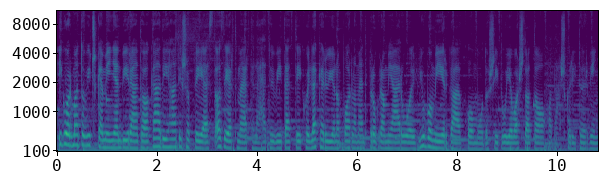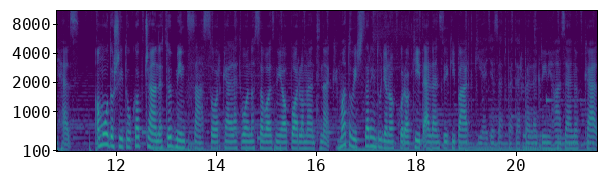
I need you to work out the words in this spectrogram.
Igor Matovics keményen bírálta a KDH-t és a PS-t azért, mert lehetővé tették, hogy lekerüljön a parlament programjáról Jubomir Galko módosító javaslata a hatásköri törvényhez. A módosító kapcsán több mint százszor kellett volna szavaznia a parlamentnek. Matovics szerint ugyanakkor a két ellenzéki párt kiegyezett Peter Pellegrini házelnökkel.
